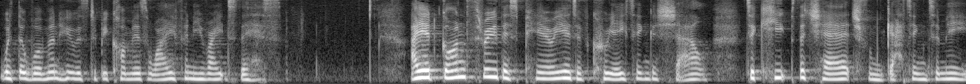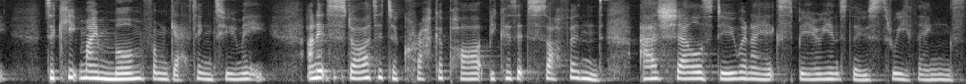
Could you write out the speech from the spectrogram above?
with the woman who was to become his wife. And he writes this I had gone through this period of creating a shell to keep the church from getting to me, to keep my mum from getting to me. And it started to crack apart because it softened, as shells do when I experience those three things.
